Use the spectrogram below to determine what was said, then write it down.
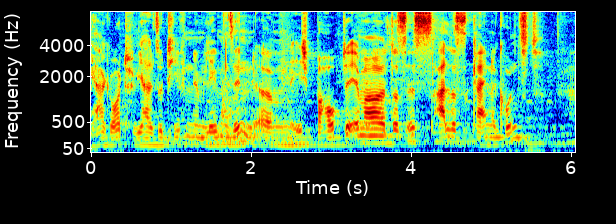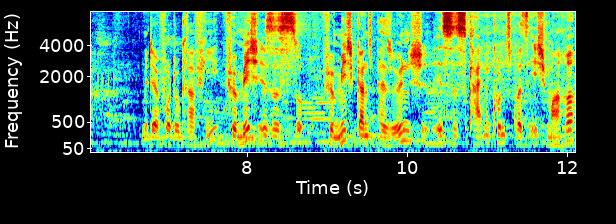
ja Gott, wie halt so Tiefen im Leben sind. Ähm, ich behaupte immer, das ist alles keine Kunst mit der Fotografie. Für mich ist es so, für mich ganz persönlich ist es keine Kunst, was ich mache.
